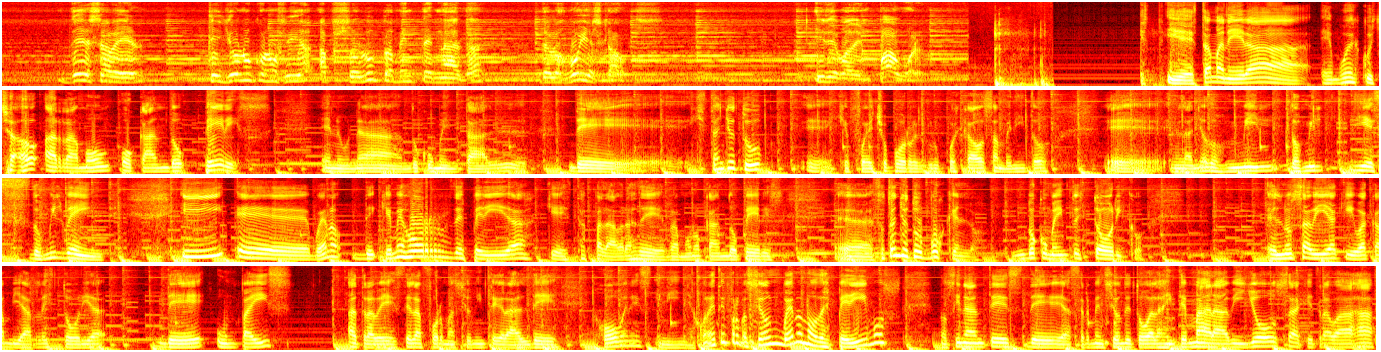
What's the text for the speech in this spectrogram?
de saber que yo no conocía absolutamente nada de los Boy Scouts y de Baden-Powell. Y de esta manera hemos escuchado a Ramón Ocando Pérez en una documental de que está en YouTube, eh, que fue hecho por el grupo Escado San Benito eh, en el año 2000, 2010, 2020. Y eh, bueno, de qué mejor despedida que estas palabras de Ramón Ocando Pérez. esto está en YouTube, búsquenlo. Un documento histórico. Él no sabía que iba a cambiar la historia de un país a través de la formación integral de jóvenes y niños. Con esta información, bueno, nos despedimos, no sin antes de hacer mención de toda la gente maravillosa que trabaja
